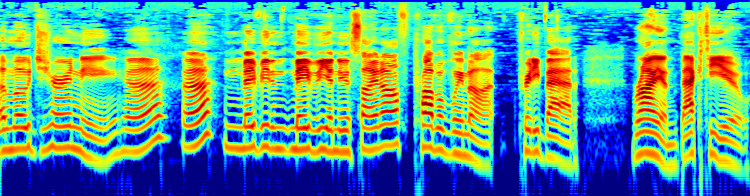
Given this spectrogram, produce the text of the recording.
emo journey. Huh? Huh? Maybe, maybe a new sign off. Probably not. Pretty bad. Ryan, back to you.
